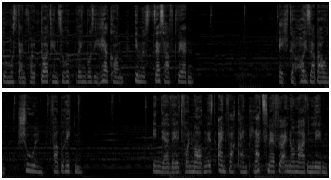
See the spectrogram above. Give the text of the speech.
Du musst dein Volk dorthin zurückbringen, wo sie herkommen. Ihr müsst sesshaft werden. Echte Häuser bauen, Schulen, Fabriken, in der Welt von morgen ist einfach kein Platz mehr für ein Nomadenleben.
